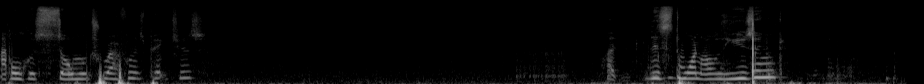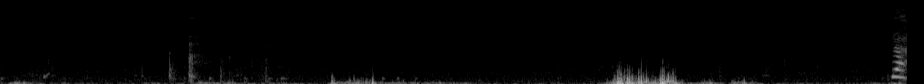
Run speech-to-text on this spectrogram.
I focus so much reference pictures. Like this is the one I was using. Yeah.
